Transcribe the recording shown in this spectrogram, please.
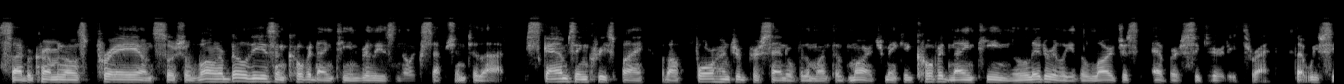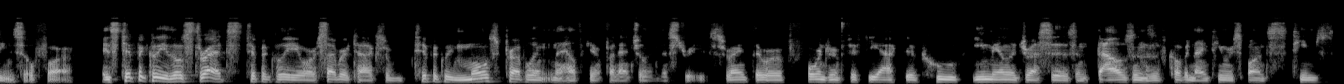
Cyber criminals prey on social vulnerabilities, and COVID 19 really is no exception to that. Scams increased by about 400% over the month of March, making COVID 19 literally the largest ever security threat that we've seen so far. It's typically those threats, typically, or cyber attacks, are typically most prevalent in the healthcare and financial industries, right? There were 450 active WHO email addresses and thousands of COVID 19 response teams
